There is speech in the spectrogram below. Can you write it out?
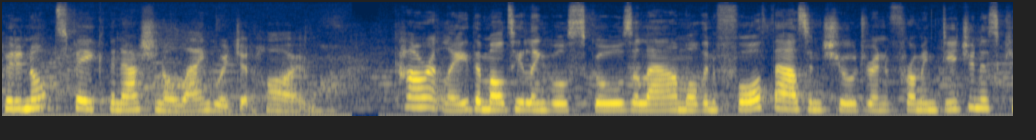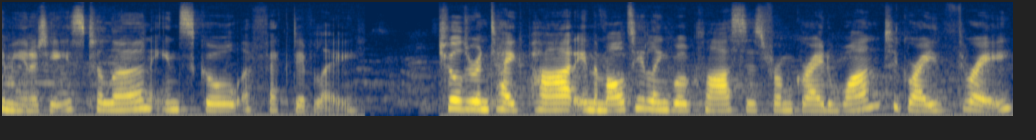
who do not speak the national language at home. Currently, the multilingual schools allow more than 4,000 children from Indigenous communities to learn in school effectively. Children take part in the multilingual classes from grade 1 to grade 3.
